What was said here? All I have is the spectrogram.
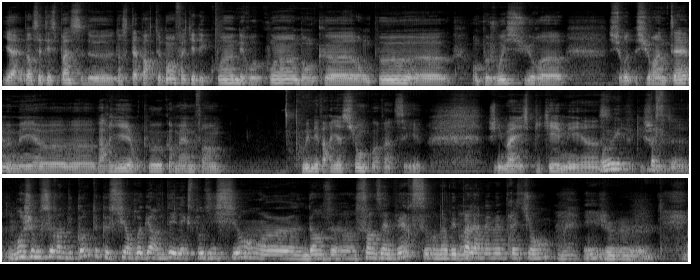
il y a dans cet espace de dans cet appartement en fait il y a des coins des recoins. Donc on peut on peut jouer sur sur sur un thème mais varier un peu quand même. Enfin trouver des variations quoi. Enfin c'est j'ai du mal à expliquer mais euh, c'est Oui, quelque chose de moi je me suis rendu compte que si on regardait l'exposition euh, dans un sens inverse, on n'avait pas la même impression. Et je... ouais,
